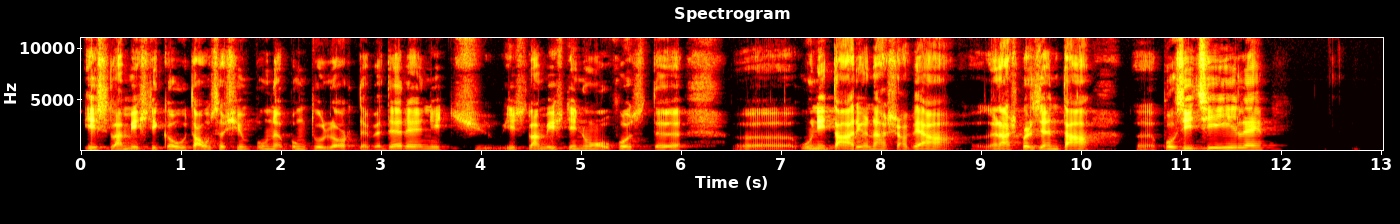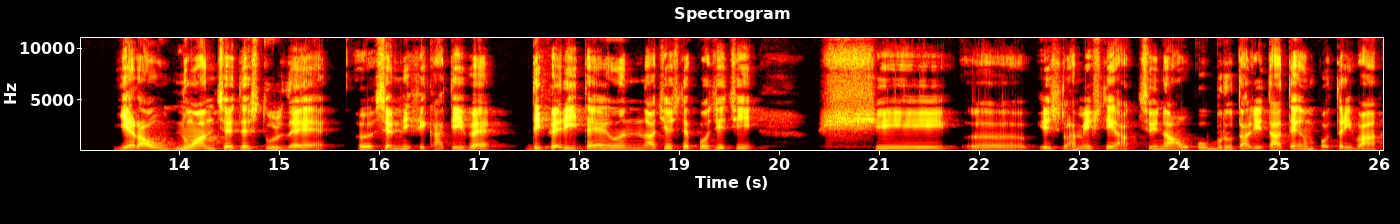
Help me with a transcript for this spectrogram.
islamiștii căutau să-și impună punctul lor de vedere, nici islamiștii nu au fost uh, unitari în a-și avea, în a-și prezenta uh, pozițiile, erau nuanțe destul de uh, semnificative, diferite în aceste poziții, și uh, islamiștii acționau cu brutalitate împotriva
